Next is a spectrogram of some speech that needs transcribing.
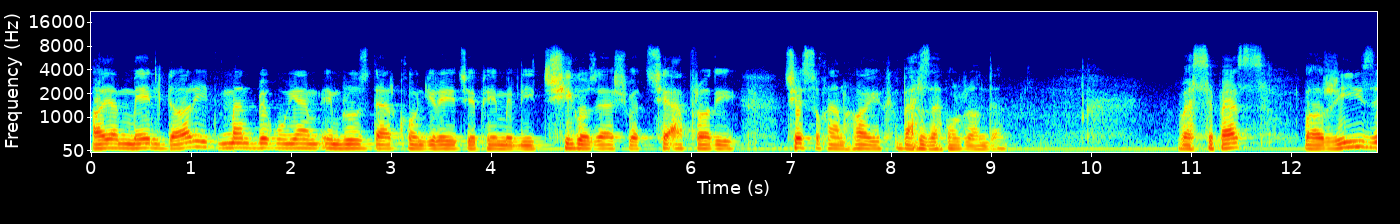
آیا میل دارید من بگویم امروز در کنگره جبهه ملی چی گذشت و چه افرادی چه سخنهایی بر زبان راندن و سپس با ریز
